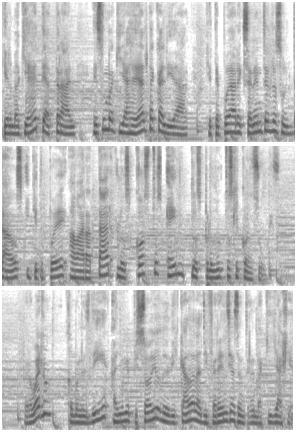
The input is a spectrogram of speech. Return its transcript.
que el maquillaje teatral es un maquillaje de alta calidad que te puede dar excelentes resultados y que te puede abaratar los costos en los productos que consumes. Pero bueno, como les dije, hay un episodio dedicado a las diferencias entre el maquillaje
